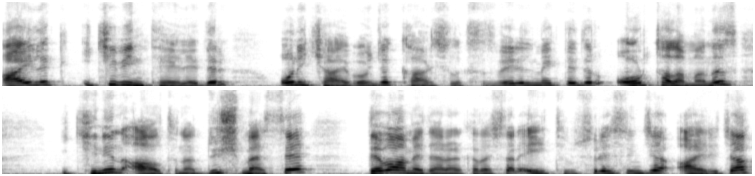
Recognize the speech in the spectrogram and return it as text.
Aylık 2000 TL'dir. 12 ay boyunca karşılıksız verilmektedir. Ortalamanız 2'nin altına düşmezse devam eder arkadaşlar eğitim süresince. Ayrıca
